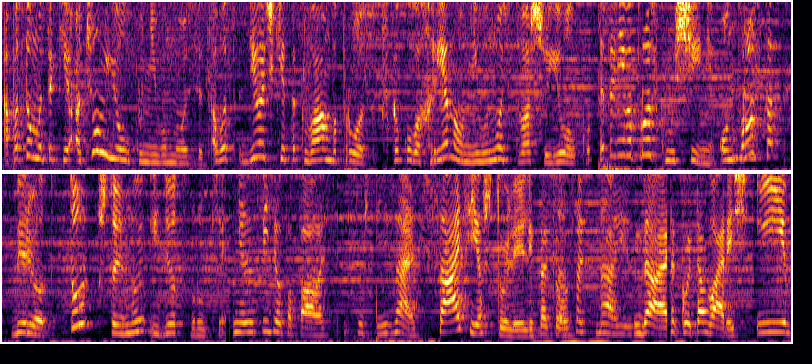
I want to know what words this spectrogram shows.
А потом мы такие, а он елку не выносит? А вот, девочки, это к вам вопрос, с какого хрена он не выносит вашу елку? Это не вопрос к мужчине, он угу. просто берет то, что ему идет в руки. Мне тут видео попалось, слушайте, не знаю, Сатья, что ли, или как его? Да, есть. Да, такой товарищ. И...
